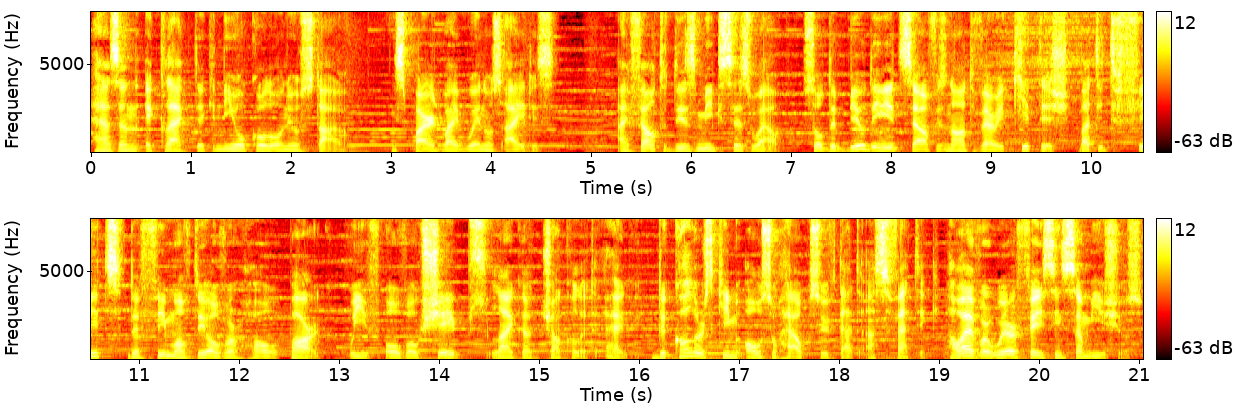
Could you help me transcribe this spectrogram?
has an eclectic neo-colonial style, inspired by Buenos Aires. I felt this mix as well, so the building itself is not very kittish, but it fits the theme of the overall park, with oval shapes like a chocolate egg. The color scheme also helps with that aesthetic. However, we are facing some issues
